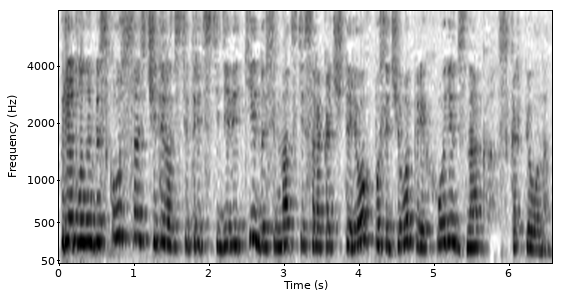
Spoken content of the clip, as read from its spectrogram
Период Луны без курса с 14.39 до 17.44, после чего переходит в знак Скорпиона.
